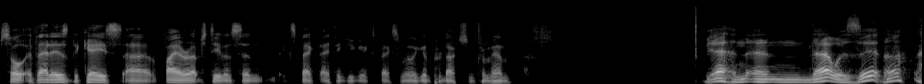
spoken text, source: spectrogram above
So if that is the case, uh, fire up Stevenson. Expect I think you can expect some really good production from him. Yeah, and and that was it, huh?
